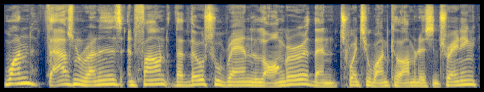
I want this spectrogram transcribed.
1,000 runners and found that those who ran longer than 21 kilometers in training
